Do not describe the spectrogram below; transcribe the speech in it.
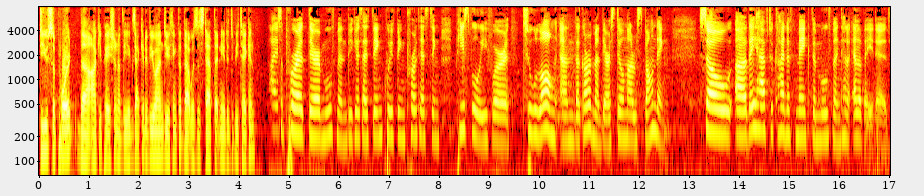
Do you support the occupation of the executive yuan? Do you think that that was a step that needed to be taken? I support their movement because I think we've been protesting peacefully for too long, and the government they are still not responding. So uh, they have to kind of make the movement kind of elevated,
